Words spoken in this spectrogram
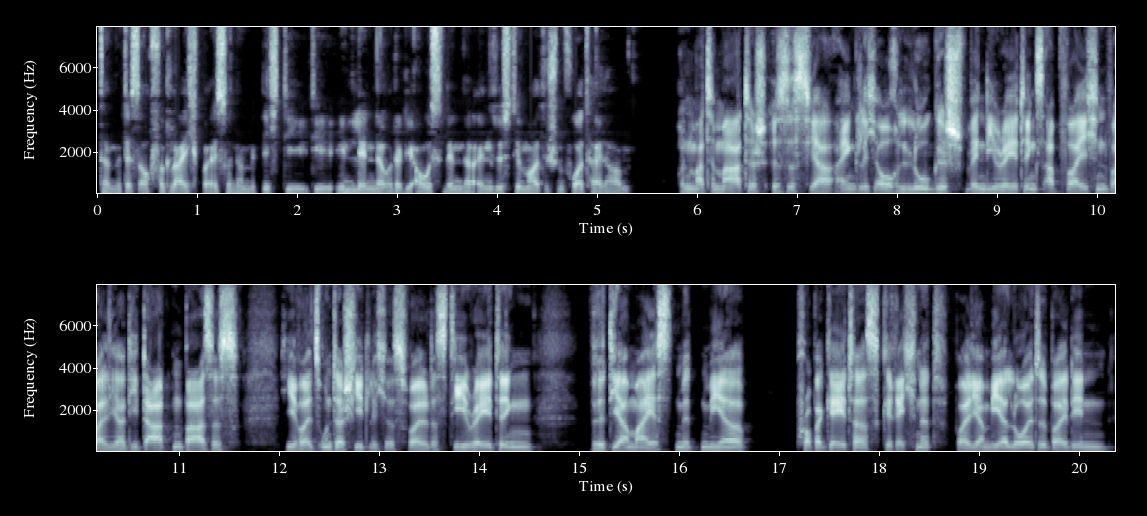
damit es auch vergleichbar ist und damit nicht die, die Inländer oder die Ausländer einen systematischen Vorteil haben. Und mathematisch ist es ja eigentlich auch logisch, wenn die Ratings abweichen, weil ja die Datenbasis jeweils unterschiedlich ist, weil das D-Rating wird ja meist mit mehr Propagators gerechnet, weil ja mehr Leute bei den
